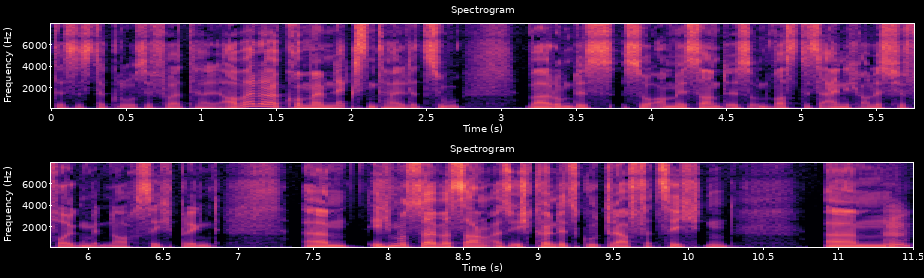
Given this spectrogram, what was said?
Das ist der große Vorteil. Aber da kommen wir im nächsten Teil dazu, warum das so amüsant ist und was das eigentlich alles für Folgen mit nach sich bringt. Ähm, ich muss selber sagen, also ich könnte jetzt gut darauf verzichten. Ähm, mhm.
